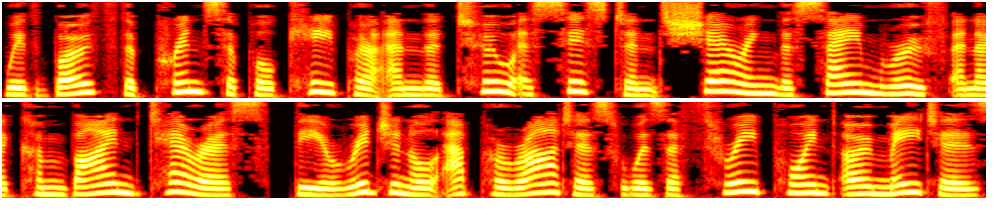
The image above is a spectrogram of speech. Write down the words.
with both the principal keeper and the two assistants sharing the same roof and a combined terrace. The original apparatus was a 3.0 meters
